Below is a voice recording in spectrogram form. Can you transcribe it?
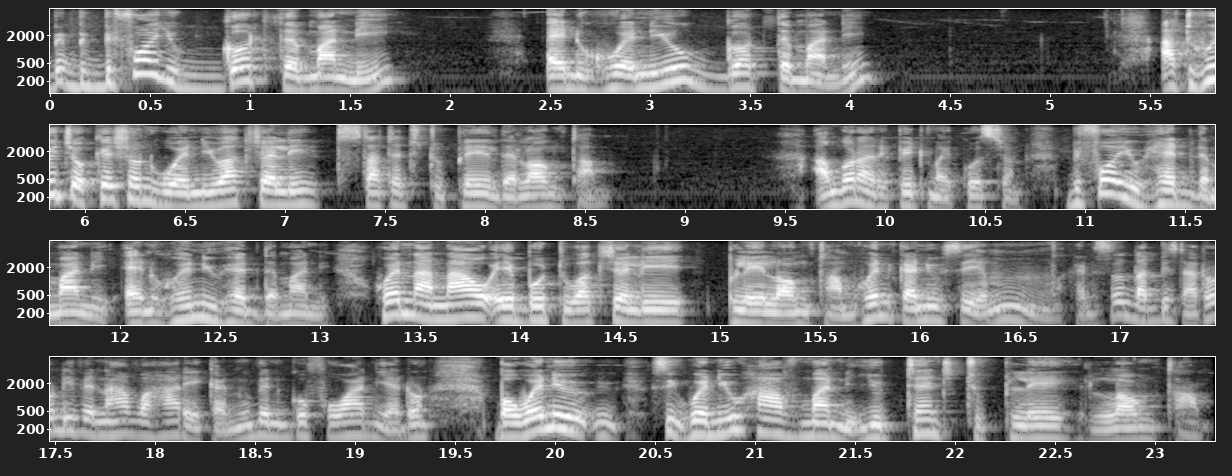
b- before you got the money, and when you got the money, at which occasion when you actually started to play in the long term? I'm going to repeat my question. Before you had the money and when you had the money, when are now able to actually play long term? When can you say, hmm, I can start a business? I don't even have a hurry. I can even go for one year. I don't. But when you see, when you have money, you tend to play long term.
